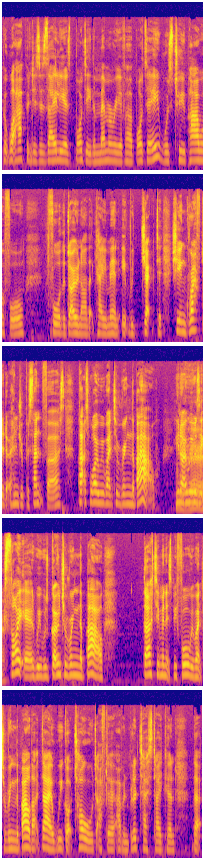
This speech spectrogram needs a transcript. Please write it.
But what happened is Azaylia's body, the memory of her body, was too powerful for the donor that came in. It rejected. She engrafted at 100% first. That's why we went to ring the bell. You know, we was excited. We was going to ring the bell. 30 minutes before we went to ring the bell that day, we got told after having blood tests taken that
